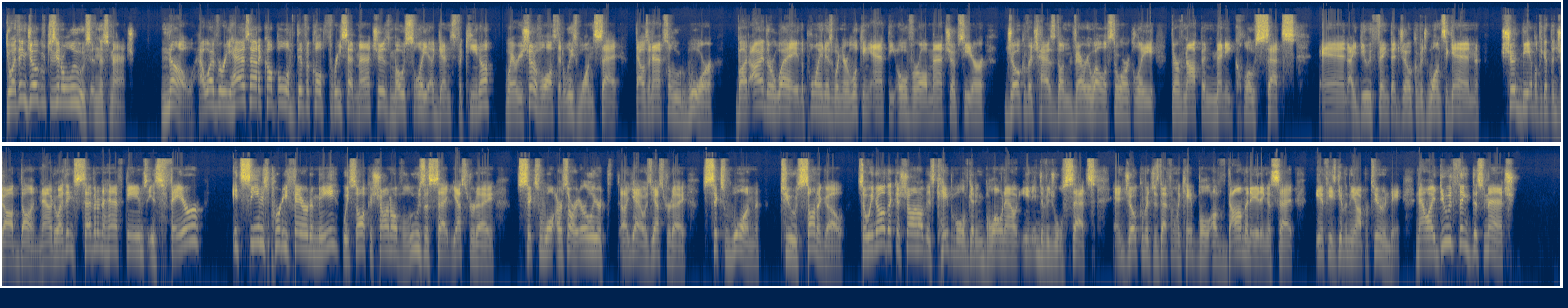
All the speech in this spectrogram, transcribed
do I think Djokovic is going to lose in this match? No. However, he has had a couple of difficult three set matches, mostly against Fokina, where he should have lost at least one set. That was an absolute war. But either way, the point is when you're looking at the overall matchups here, Djokovic has done very well historically. There have not been many close sets. And I do think that Djokovic, once again, should be able to get the job done. Now, do I think seven and a half games is fair? It seems pretty fair to me. We saw Khachanov lose a set yesterday six one or sorry earlier uh, yeah it was yesterday six one to Sonego. So we know that Khachanov is capable of getting blown out in individual sets, and Djokovic is definitely capable of dominating a set if he's given the opportunity. Now, I do think this match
